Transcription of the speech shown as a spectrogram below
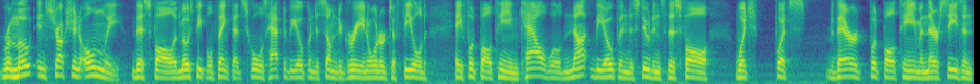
remote instruction only this fall, and most people think that schools have to be open to some degree in order to field a football team. Cal will not be open to students this fall, which puts their football team and their season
